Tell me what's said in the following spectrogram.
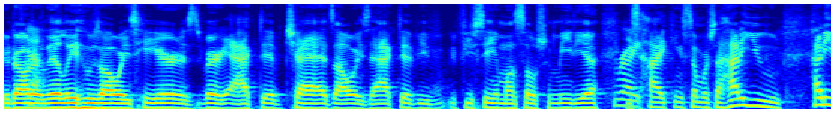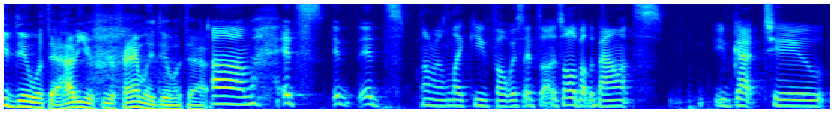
your daughter Yeah. Lily, who's always here, is very active. Chad's always active. You, if you see him on social media, Right. he's hiking somewhere. So how do you how do you deal with that? How do you, your family deal with that? Um, it's it, it's I mean, like you've always it's it's all about the balance. You've got to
